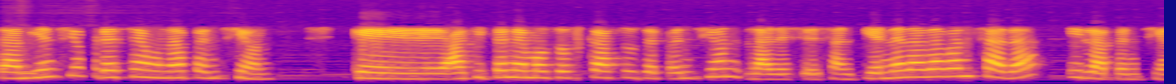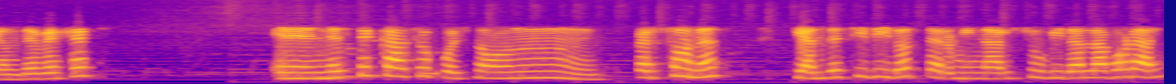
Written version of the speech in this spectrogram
también se ofrece una pensión, que aquí tenemos dos casos de pensión, la de cesantía en edad avanzada y la pensión de vejez. En este caso, pues son personas que han decidido terminar su vida laboral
